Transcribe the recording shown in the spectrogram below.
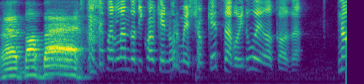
eh vabbè. State parlando di qualche enorme sciocchezza voi due o cosa? No,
